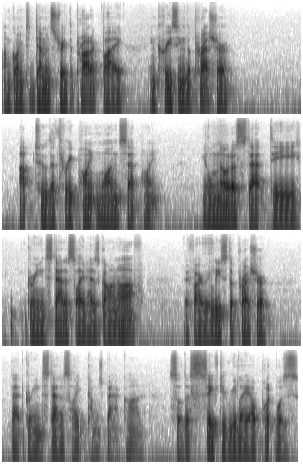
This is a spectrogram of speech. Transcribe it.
I'm going to demonstrate the product by increasing the pressure up to the 3.1 set point. You'll notice that the green status light has gone off. If I release the pressure, that green status light comes back on. So the safety relay output was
